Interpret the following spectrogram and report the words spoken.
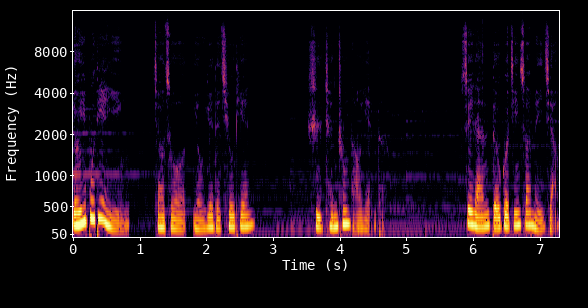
有一部电影叫做《纽约的秋天》，是陈冲导演的。虽然得过金酸梅奖，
